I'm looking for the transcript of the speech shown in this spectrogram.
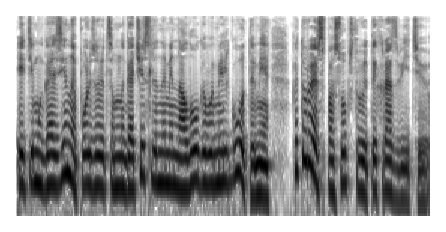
Эти магазины пользуются многочисленными налоговыми льготами, которые способствуют их развитию.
